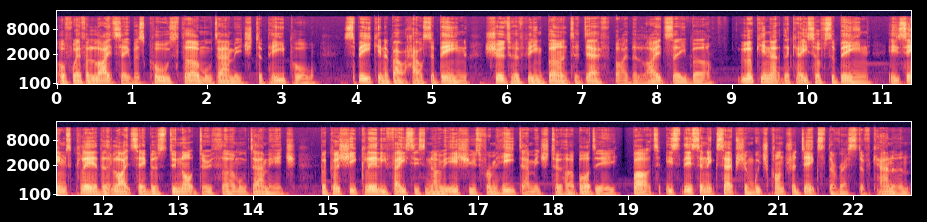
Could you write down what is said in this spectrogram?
of whether lightsabers cause thermal damage to people speaking about how Sabine should have been burned to death by the lightsaber. Looking at the case of Sabine, it seems clear that lightsabers do not do thermal damage, because she clearly faces no issues from heat damage to her body. But is this an exception which contradicts the rest of canon?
